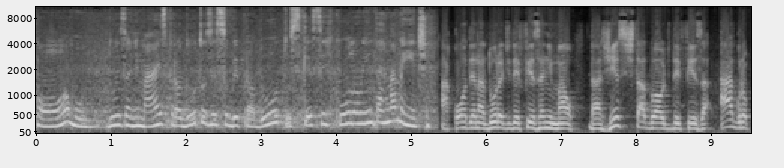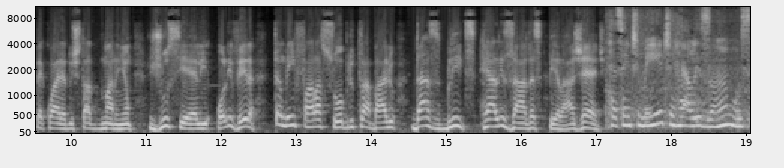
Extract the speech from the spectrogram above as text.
como dos animais, produtos e subprodutos que circulam internamente. A coordenadora de defesa animal da Agência Estadual de Defesa Agropecuária do Estado do Maranhão, Jussiele Oliveira, também fala sobre o trabalho das blitz realizadas pela AGED. Recentemente realizamos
